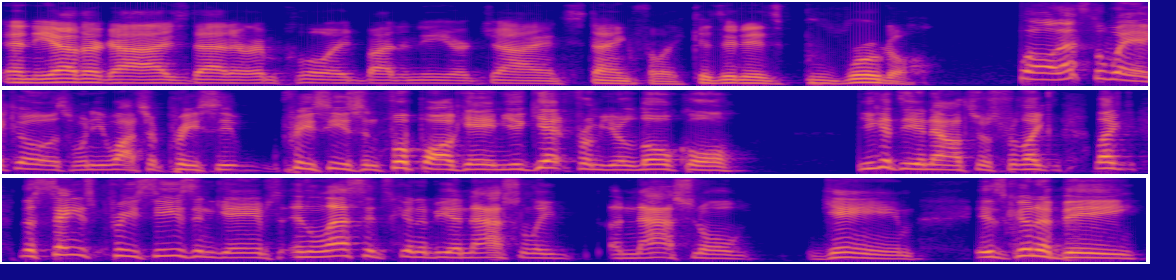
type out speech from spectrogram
and the other guys that are employed by the New York Giants. Thankfully, because it is brutal. Well, that's the way it goes when you watch a prese- preseason football game. You get from your local, you get the announcers for like like the Saints preseason games, unless it's going to be a nationally a national game, is going to be,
